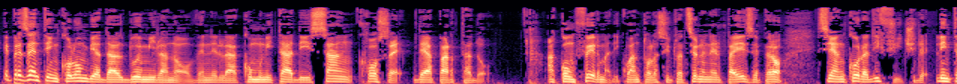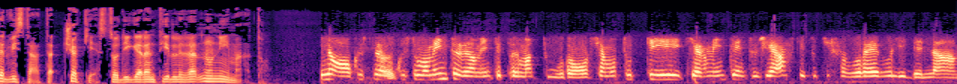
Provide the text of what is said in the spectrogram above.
e presente in Colombia dal 2009 nella comunità di San José de Apartadó. A conferma di quanto la situazione nel paese però sia ancora difficile, l'intervistata ci ha chiesto di garantirle l'anonimato. No, questo, questo, momento è veramente prematuro. Siamo tutti chiaramente entusiasti, tutti favorevoli della,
